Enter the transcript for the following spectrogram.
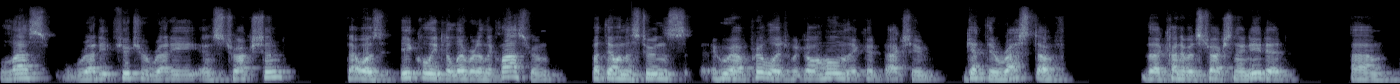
less ready, future ready instruction that was equally delivered in the classroom. But then when the students who have privilege would go home, they could actually get the rest of the kind of instruction they needed. Um,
